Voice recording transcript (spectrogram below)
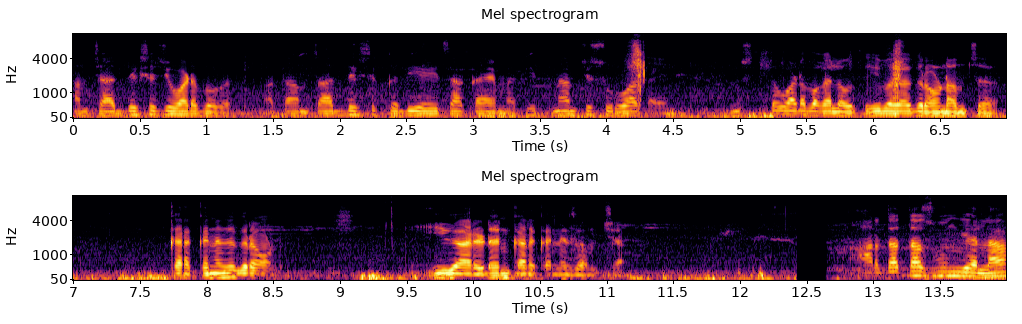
आमच्या अध्यक्षाची वाट बघत. आता आमचा अध्यक्ष कधी यायचा काय माहिती? इथनं आमची सुरुवात आहे. नुसतं वाट बघायला होतं. हे बघा ग्राउंड आमचं. कारखान्याचं ग्राउंड ही गार्डन कारखान्याचं आमच्या. अर्धा तास होऊन गेला.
